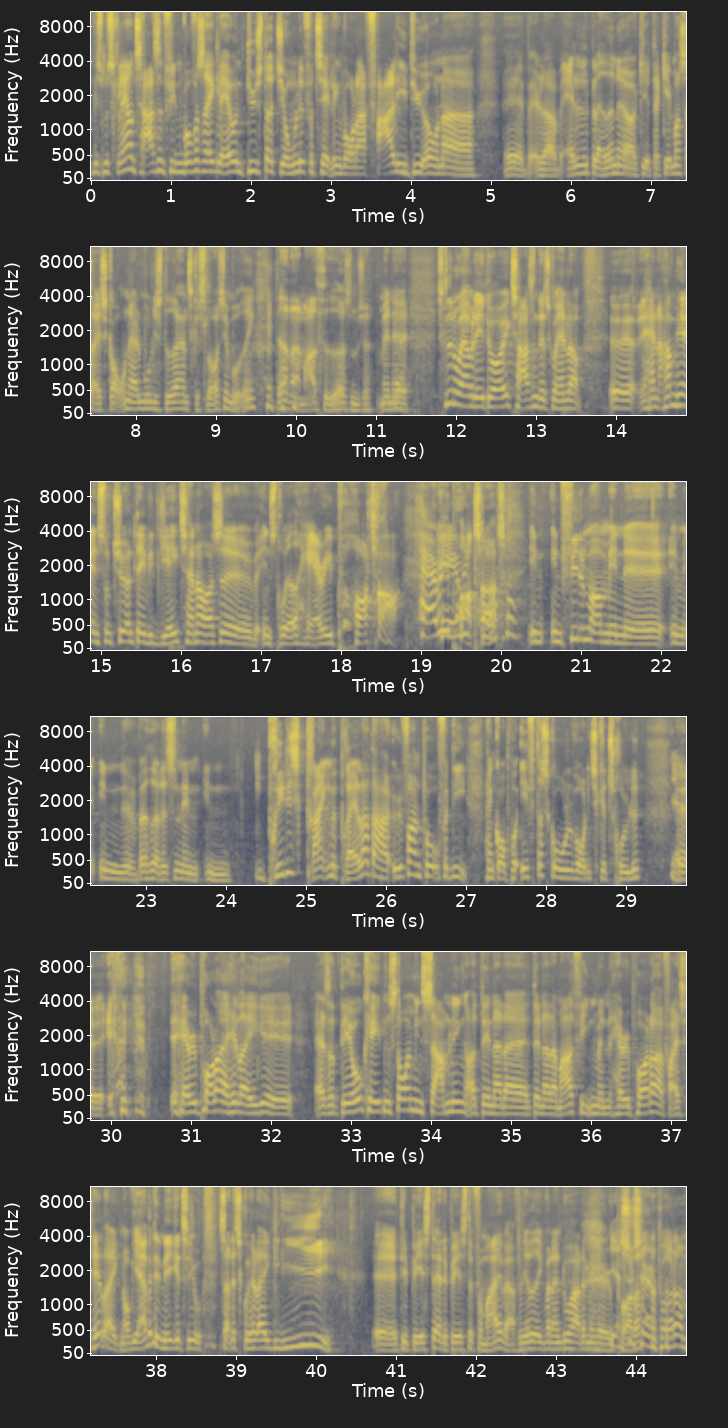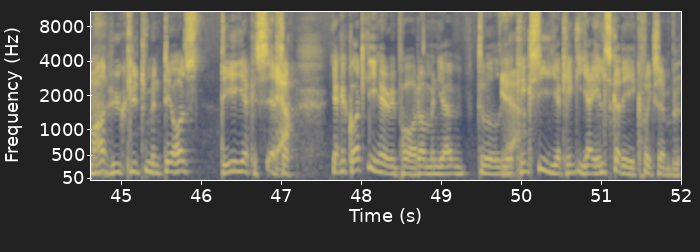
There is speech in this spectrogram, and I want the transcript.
hvis man skal lave en Tarzan-film, hvorfor så ikke lave en dyster junglefortælling, hvor der er farlige dyr under, øh, eller alle bladene, og der gemmer sig i skoven alle mulige steder, han skal slås imod, ikke? Det havde været meget federe, synes jeg. Men øh, skid nu være med det, det var jo ikke Tarzan, det skulle handle om. Øh, han, ham her, instruktøren David Yates, han har også øh, instrueret Harry Potter. Harry, Harry Potter. Potter. En, en film om en, øh, en, en, hvad hedder det, sådan en en britisk dreng med briller, der har øfferen på, fordi han går på efterskole, hvor de skal trylle. Ja. Øh, Harry Potter er heller ikke... Øh, altså, det er okay, den står i min samling, og den er, da, den er da meget fin, men Harry Potter er faktisk heller ikke... Når vi er ved det negative, så er det sgu heller ikke lige øh, det bedste af det bedste for mig i hvert fald. Jeg ved ikke, hvordan du har det med Harry Jeg Potter. synes, Harry Potter er meget hyggeligt, men det er også det, jeg kan... Altså, Ja. Jeg kan godt lide Harry Potter, men jeg, du ved, Ja. jeg kan ikke sige, jeg, kan ikke, jeg elsker det ikke, for eksempel.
